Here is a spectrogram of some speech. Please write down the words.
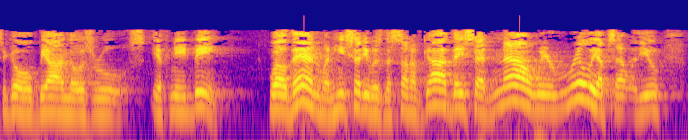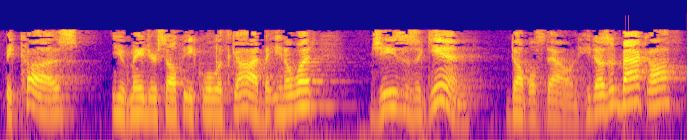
to go beyond those rules, if need be. Well then, when he said he was the Son of God, they said, now we're really upset with you because you've made yourself equal with God. But you know what? Jesus again doubles down. He doesn't back off.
